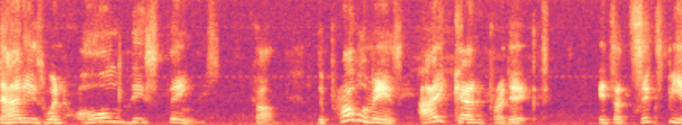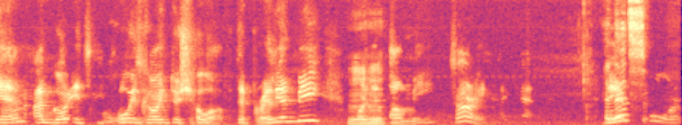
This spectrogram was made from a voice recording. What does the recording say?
that is when all these things come. The problem is I can predict it's at 6 p.m. I'm going. It's who is going to show up? The brilliant me or the mm-hmm. dumb me? Sorry. And that's- Therefore,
